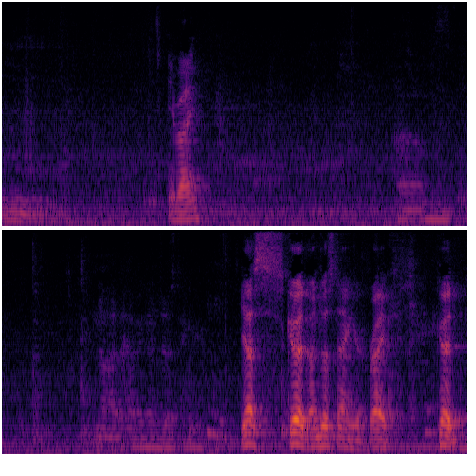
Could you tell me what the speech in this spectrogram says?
Hmm. Anybody? Um, not having unjust anger. Yes, good. Unjust anger. Right. Good.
